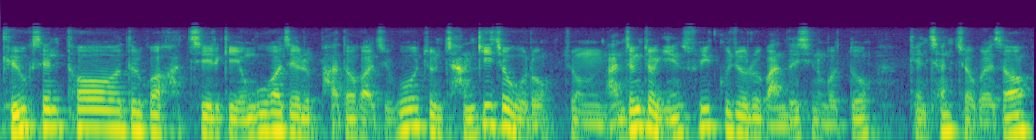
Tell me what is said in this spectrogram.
교육센터들과 같이 이렇게 연구과제를 받아가지고 좀 장기적으로 좀 안정적인 수익 구조를 만드시는 것도 괜찮죠. 그래서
